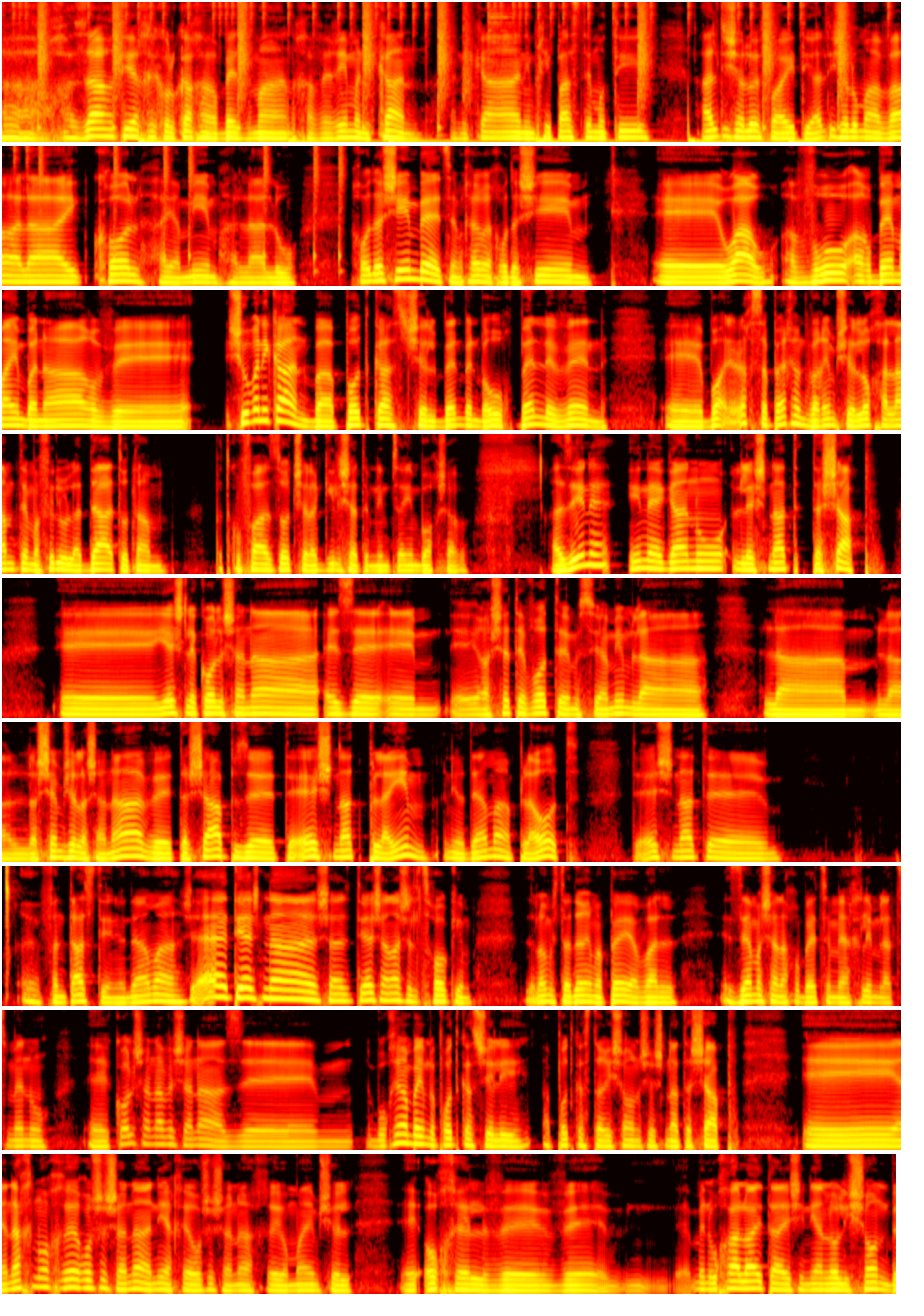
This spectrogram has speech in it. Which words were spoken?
אה, חזרתי אחרי כל כך הרבה זמן. חברים, אני כאן. אני כאן, אם חיפשתם אותי, אל תשאלו איפה הייתי, אל תשאלו מה עבר עליי כל הימים הללו. חודשים בעצם, חבר'ה, חודשים. אה, וואו, עברו הרבה מים בנהר, ושוב אני כאן, בפודקאסט של בן בן ברוך, בין לבין. אה, בואו, אני הולך לספר לכם דברים שלא חלמתם אפילו לדעת אותם בתקופה הזאת של הגיל שאתם נמצאים בו עכשיו. אז הנה, הנה הגענו לשנת תש"פ. Uh, יש לכל שנה איזה uh, uh, ראשי תיבות מסוימים ל, ל, ל, לשם של השנה, ותש"פ זה תהא שנת פלאים, אני יודע מה, פלאות. תהא שנת פנטסטי, אני יודע מה, שתהיה שנה, שתהיה שנה של צחוקים. זה לא מסתדר עם הפה, אבל זה מה שאנחנו בעצם מייחלים לעצמנו אה, כל שנה ושנה. אז אה, ברוכים הבאים לפודקאסט שלי, הפודקאסט הראשון של שנת השאפ. אה, אנחנו אחרי ראש השנה, אני אחרי ראש השנה, אחרי יומיים של אוכל ומנוחה לא הייתה, יש עניין לא לישון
